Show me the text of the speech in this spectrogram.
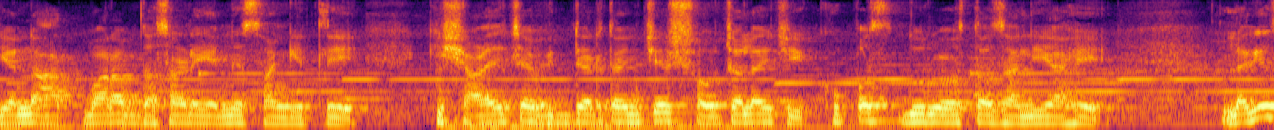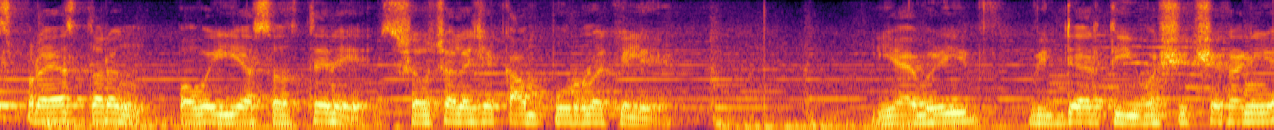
यांना आत्माराम धसाडे यांनी सांगितले की शाळेच्या विद्यार्थ्यांचे शौचालयाची खूपच दुरवस्था झाली आहे. लगेच प्रयास तरंग पवई या संस्थेने शौचालयाचे काम पूर्ण केले. यावेळी विद्यार्थी व शिक्षकांनी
